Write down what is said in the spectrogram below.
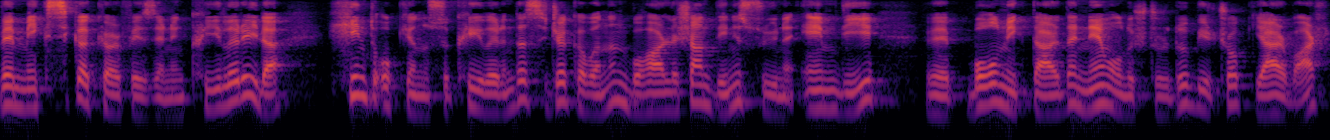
ve Meksika körfezlerinin kıyılarıyla Hint okyanusu kıyılarında sıcak havanın buharlaşan deniz suyunu emdiği ve bol miktarda nem oluşturduğu birçok yer var.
